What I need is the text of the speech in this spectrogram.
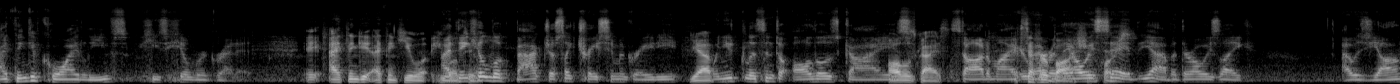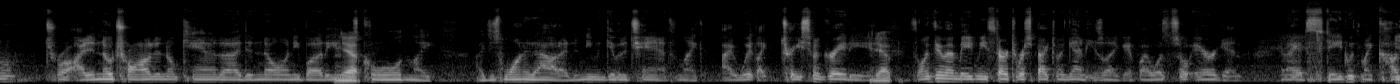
I think if Kawhi leaves, he's he'll regret it. I- I think I think he will. He I will think too. he'll look back just like Tracy McGrady. Yep. When you listen to all those guys, All those guys. Stoudamire, Except for Bosh, they always say, yeah, but they're always like, I was young. Tor- I didn't know Toronto. I didn't know Canada. I didn't know anybody. It was cold and like. I just wanted out. I didn't even give it a chance. And like I went like Tracy McGrady. Yep. It's the only thing that made me start to respect him again. He's like, if I wasn't so arrogant and I had stayed with my cousin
